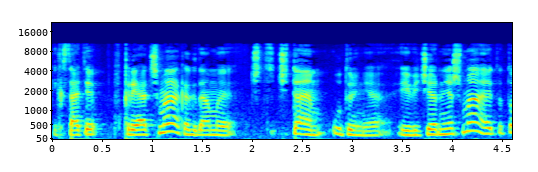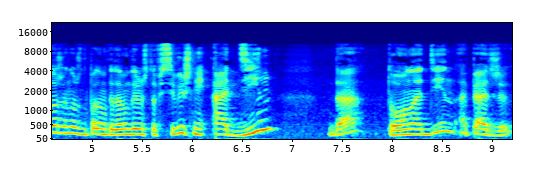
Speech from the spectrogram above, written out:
И, кстати, в Криат Шма, когда мы читаем утреннее и вечернее Шма, это тоже нужно подумать, когда мы говорим, что Всевышний один, да, то он один, опять же,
